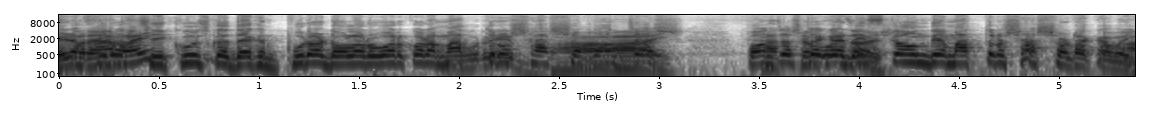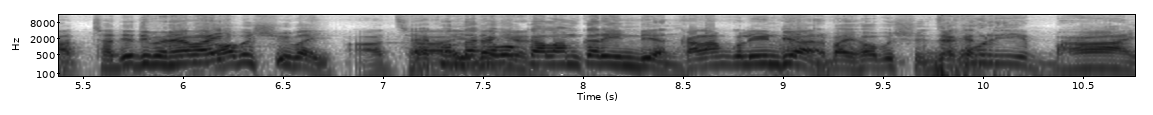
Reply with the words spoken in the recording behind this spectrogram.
এটা করা, পুরো ভাই? সিকোয়েন্স করা দেখেন পুরো ডলার ওয়ার করা মাত্র ওরে 750 ভাই, 50 টাকা ডিসকাউন্ট দিয়ে মাত্র 700 টাকা ভাই। আচ্ছা দিয়ে দিবেন হ্যাঁ ভাই? অবশ্যই ভাই। আচ্ছা, এখন দেখাবো। কালামকারী ইন্ডিয়ান কালামগুলো ইন্ডিয়ান ভাই অবশ্যই দেখেন। ওরে ভাই।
